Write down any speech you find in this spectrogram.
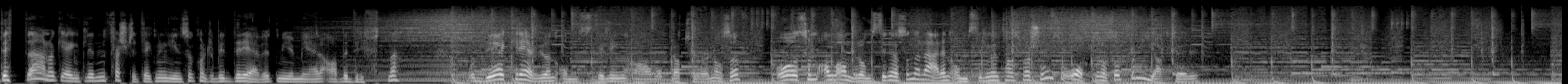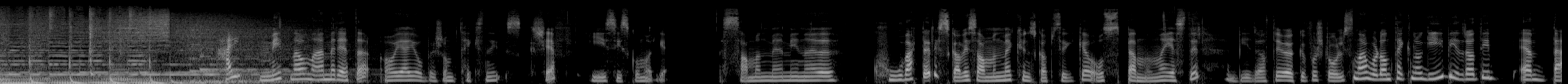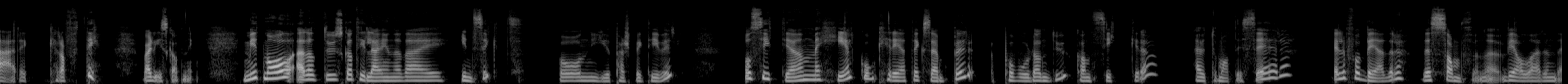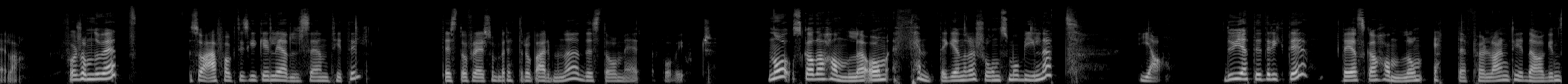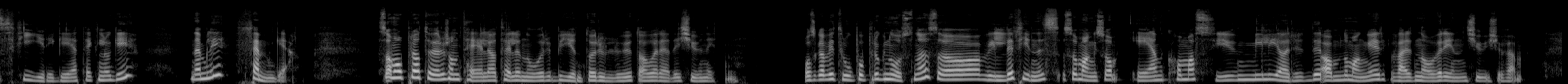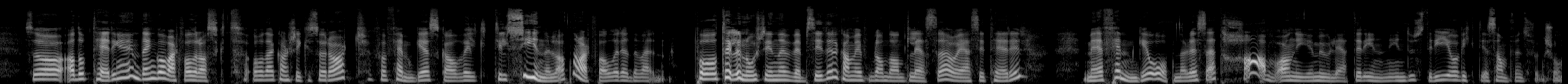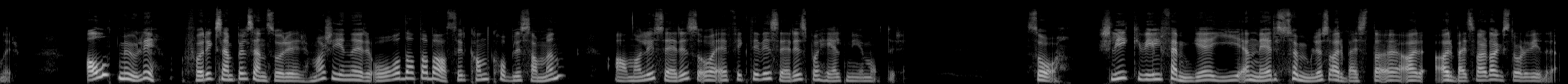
Dette er nok egentlig den første teknologien som kommer til å bli drevet mye mer av bedriftene. Og det krever jo en omstilling av operatørene også. Og som alle andre omstillinger også, når det er en omstilling og en transformasjon, så åpner det også opp for nye aktører. Hei, mitt navn er Merete, og jeg jobber som teknisk sjef i Cisco Norge. Sammen med mine koverter skal vi sammen med kunnskapsrike og spennende gjester bidra til å øke forståelsen av hvordan teknologi bidrar til en bærekraftig verdiskapning. Mitt mål er at du skal tilegne deg innsikt og nye perspektiver, og sitte igjen med helt konkrete eksempler på hvordan du kan sikre, automatisere eller forbedre det samfunnet vi alle er en del av. For som du vet, så er faktisk ikke ledelse en tittel. Desto flere som bretter opp ermene, desto mer får vi gjort. Nå skal det handle om femte generasjons mobilnett. Ja, du gjettet riktig. Det skal handle om etterfølgeren til dagens 4G-teknologi, nemlig 5G. Som operatører som Telia og Telenor begynte å rulle ut allerede i 2019. Og skal vi tro på prognosene, så vil det finnes så mange som 1,7 milliarder abonnementer verden over innen 2025. Så adopteringen den går i hvert fall raskt, og det er kanskje ikke så rart, for 5G skal vel tilsynelatende i hvert fall redde verden. På Telenor sine websider kan vi annet lese, og jeg siterer, med 5G åpner det seg et hav av nye muligheter innen industri og viktige samfunnsfunksjoner. Alt mulig, eksempel sensorer, maskiner og databaser kan kobles sammen, analyseres og effektiviseres på helt nye måter. Så slik vil 5G gi en mer sømløs arbeidshverdag, står det videre.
